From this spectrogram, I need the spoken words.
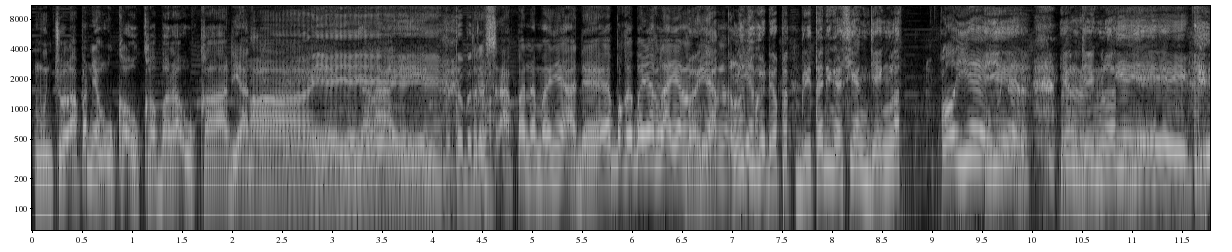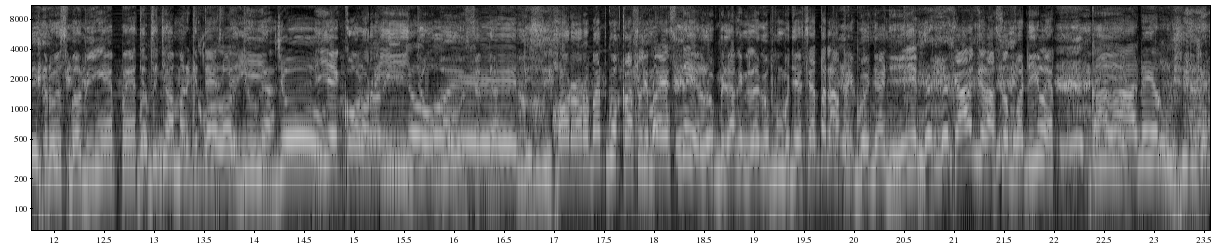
muncul apa nih yang uka uka bala uka di antv Ah, iya, iya, dunia iya, lain iya, betul, betul. terus apa namanya ada eh pokoknya banyak lah yang Banyak. yang, Lu yang- juga dapat berita nih gak sih yang jenglot? Oh iya Iya, bener, yang jenglot iya, iya. iya, iya. Terus babi ngepet itu Babi zaman ngepet, kita kolor SD juga. ijo. Iya, kolor, Kolor ijo, buset dah. Horor banget gua kelas 5 SD. Lu bilangin lagu pemuja setan apa yang gua nyanyiin? Kagak langsung gua delete. Kalau Iya. ada yang bilang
